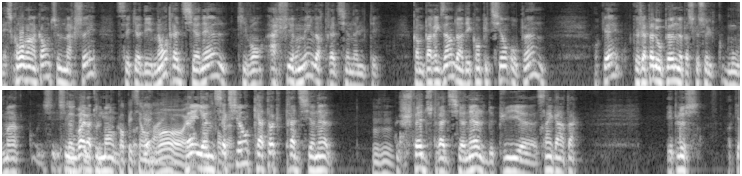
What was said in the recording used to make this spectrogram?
Mais ce qu'on rencontre sur le marché, c'est qu'il y a des non-traditionnels qui vont affirmer leur traditionnalité. Comme par exemple dans des compétitions open, OK? Que j'appelle open là, parce que c'est le mouvement, c'est ouvert à tout le monde. compétition Ben, il y a une section kata traditionnelle. Mhm. Je fais du traditionnel depuis euh, 50 ans. Et plus. OK?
